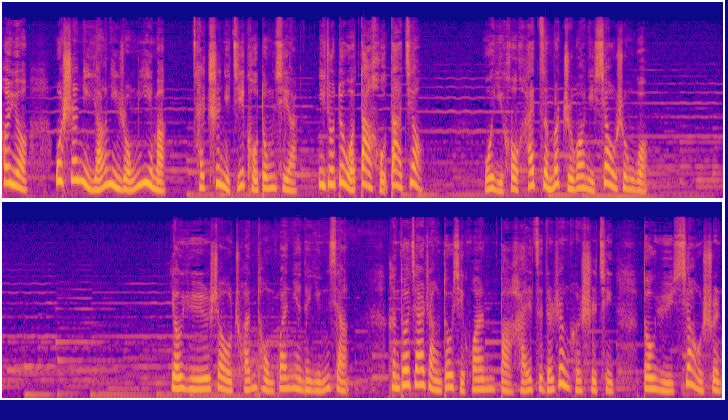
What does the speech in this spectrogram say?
哎呦，我生你养你容易吗？才吃你几口东西啊，你就对我大吼大叫。我以后还怎么指望你孝顺我？由于受传统观念的影响，很多家长都喜欢把孩子的任何事情都与孝顺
